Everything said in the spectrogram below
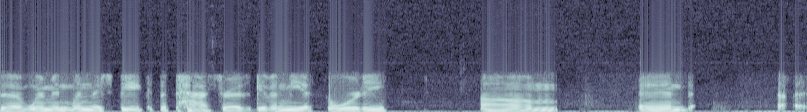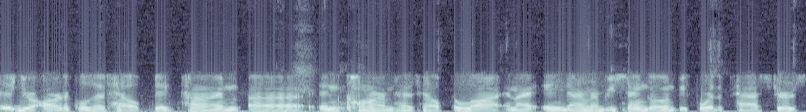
the women when they speak, the pastor has given me authority." Um, and uh, your articles have helped big time, uh, and CARM has helped a lot. And I and I remember you saying going before the pastors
